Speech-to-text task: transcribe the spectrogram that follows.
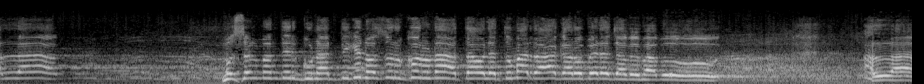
আল্লাহ, মুসলমানদের গুনার দিকে নজর করো না, তাহলে তোমার রাগ আরও বেড়ে যাবে বাবু। আল্লাহ,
